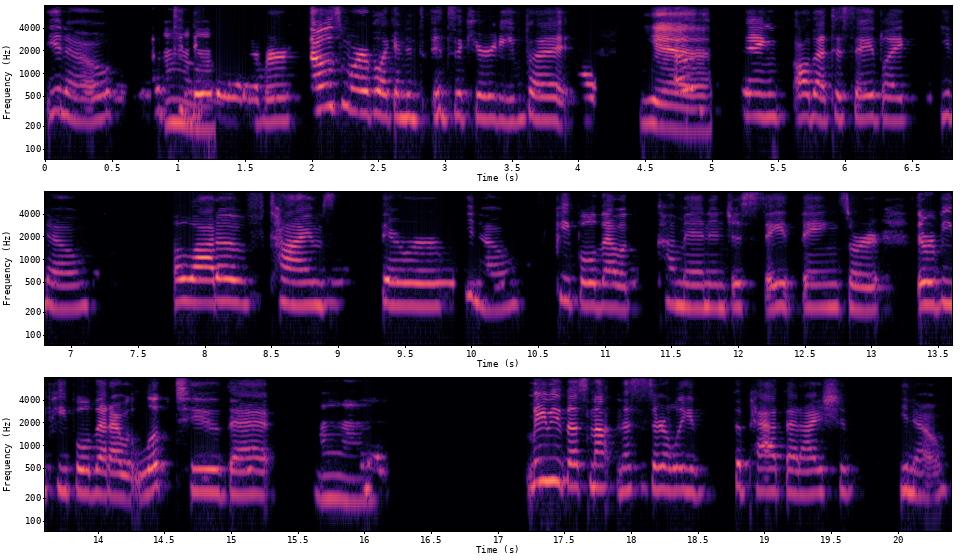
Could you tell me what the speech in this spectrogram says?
you know, up to date Mhm. or whatever. That was more of like an in- insecurity, but Yeah. saying all that to say, like, you know, a lot of times there were, you know, people that would come in and just say things, or there would be people that I would look to that Mhm. maybe that's not necessarily the path that I should, you know,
